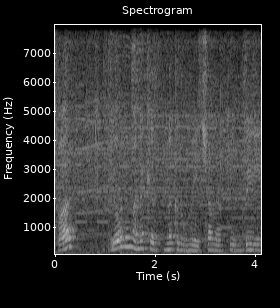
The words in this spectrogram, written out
stvar. I ovdje ima neke, neka dugmića, neki B,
